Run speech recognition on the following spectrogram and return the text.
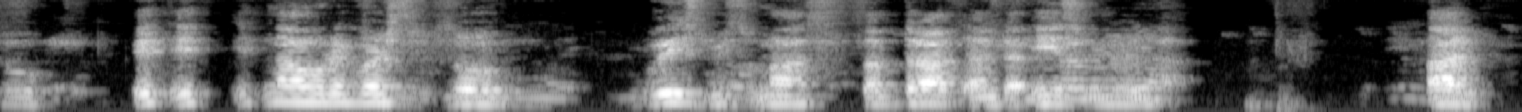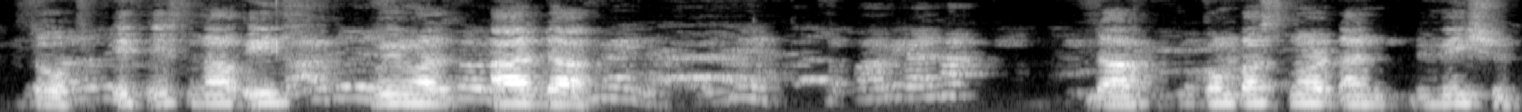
So it it it now reverse. So west we must subtract and the we will add. So it is now east we must add the the compass north and deviation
